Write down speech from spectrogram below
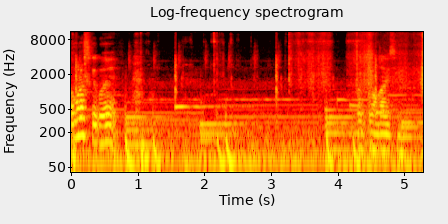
선글라스 끼고 해. 저 도망가겠습니다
